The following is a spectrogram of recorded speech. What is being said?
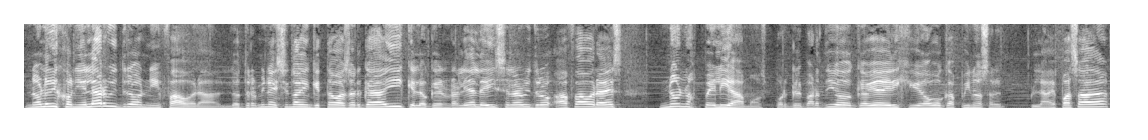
no lo dijo ni el árbitro ni Fabra. Lo termina diciendo alguien que estaba cerca de ahí, que lo que en realidad le dice el árbitro a Fabra es no nos peleamos, porque el partido que había dirigido a Boca Espinosa la vez pasada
